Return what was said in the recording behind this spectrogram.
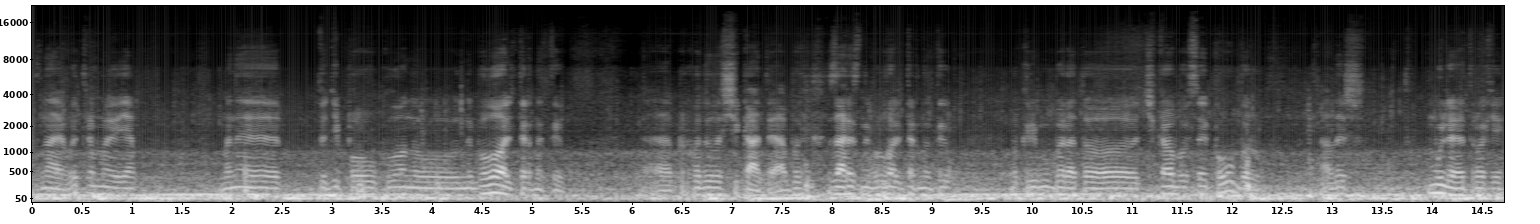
Не знаю, витримаю я. У мене тоді по уклону не було альтернатив. Приходилось чекати, аби зараз не було альтернатив, окрім Uber, то чекав би все і по Uber. Але ж муляє трохи.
